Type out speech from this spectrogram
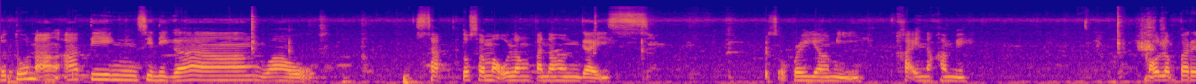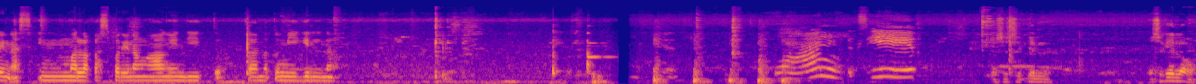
Luto na ang ating sinigang. Wow. Sakto sa maulang panahon, guys. Super yummy. Kain na kami. Maulan pa rin as in malakas pa rin ang hangin dito. Sana tumigil na. Yan. That's it. Masisikil. Masikil oh.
